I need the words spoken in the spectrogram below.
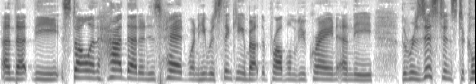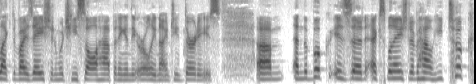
and that the Stalin had that in his head when he was thinking about the problem of Ukraine and the the resistance to collectivization, which he saw happening in the early 1930s. Um, and the book is an explanation of how he took,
